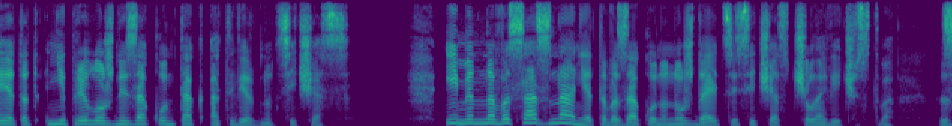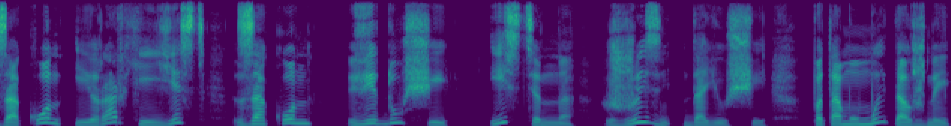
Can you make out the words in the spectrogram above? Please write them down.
и этот непреложный закон так отвергнут сейчас. Именно в осознании этого закона нуждается сейчас человечество. Закон иерархии есть закон ведущий, истинно жизнь дающий, потому мы должны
